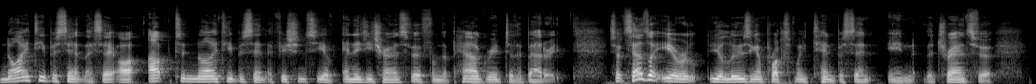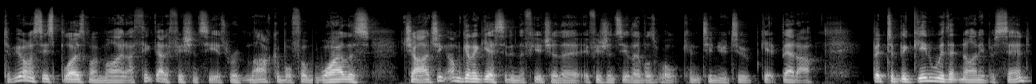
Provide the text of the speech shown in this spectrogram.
90%, they say, are up to 90% efficiency of energy transfer from the power grid to the battery. So it sounds like you're, you're losing approximately 10% in the transfer. To be honest, this blows my mind. I think that efficiency is remarkable for wireless charging. I'm going to guess that in the future, the efficiency levels will continue to get better. But to begin with at 90%,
